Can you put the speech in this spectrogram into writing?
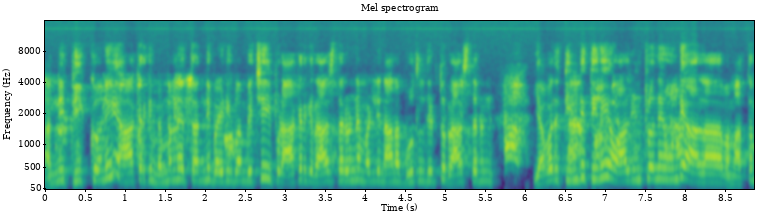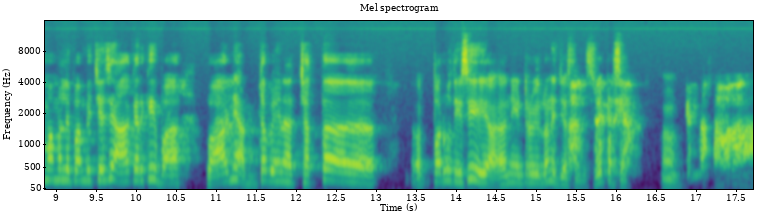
అన్ని పీక్కొని ఆఖరికి మిమ్మల్ని తన్ని బయటికి పంపించి ఇప్పుడు ఆఖరికి రాజ్ మళ్ళీ నానా బూతులు తిడుతూ రాజ్ తరుణ్ ఎవరి తిండి తిని వాళ్ళ ఇంట్లోనే ఉండి వాళ్ళ అత్త మమ్మల్ని పంపించేసి ఆఖరికి వా- వాడిని అడ్డమైన చెత్త పరువు తీసి అన్ని ఇంటర్వ్యూలోనే ఇచ్చేస్తుంది. Super sir. చిన్న సవరణ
